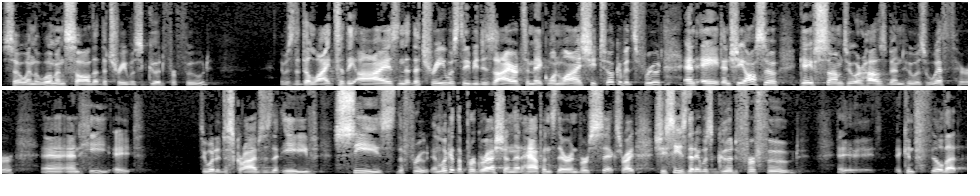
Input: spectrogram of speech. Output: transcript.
So when the woman saw that the tree was good for food, it was the delight to the eyes, and that the tree was to be desired to make one wise, she took of its fruit and ate. And she also gave some to her husband who was with her, and he ate. See, what it describes is that Eve sees the fruit. And look at the progression that happens there in verse 6, right? She sees that it was good for food. It, it can fill that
